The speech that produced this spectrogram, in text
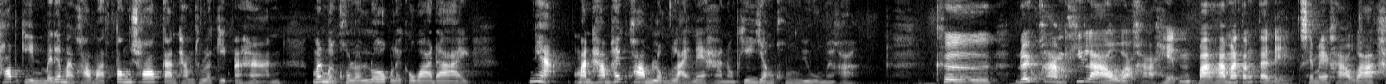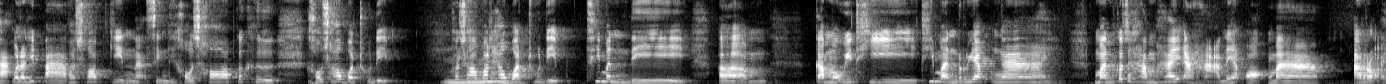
ชอบกินไม่ได้หมายความว่าต้องชอบการทำธุรกิจอาหาร มันเหมือนคนละโลกเลยก็ว่าได้ เนี่ยมันทำให้ความหลงไหลในอาหารของพี่ยังคงอยู่ไหมคะคือด้วยความที่เราอะค่ะ เห็นป้ามาตั้งแต่เด็กใช่ไหมคะว่าค่ะเวลาที่ป้าเขาชอบกินอะสิ่งที่เขาชอบก็คือเขาชอบวัตถุดิบเขาชอบว่าถ้าวัตถุดิบที่มันดีเอิ่มกรรมวิธีที่มันเรียบง่าย มันก็จะทำให้อาหารเนี่ยออกมาอร่อย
